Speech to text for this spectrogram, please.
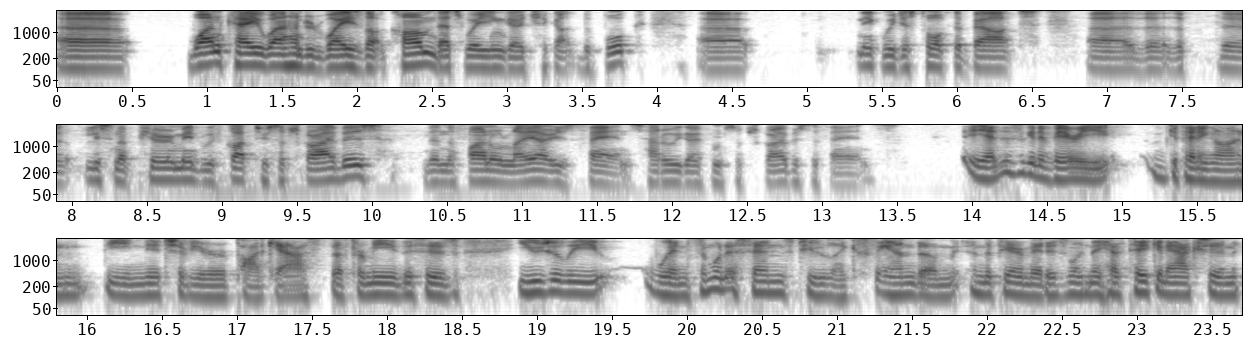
Uh, 1k100ways.com. That's where you can go check out the book. Uh, Nick, we just talked about uh, the, the, the listener pyramid. We've got two subscribers. Then the final layer is fans. How do we go from subscribers to fans? Yeah, this is going to vary depending on the niche of your podcast. But for me, this is usually when someone ascends to like fandom in the pyramid is when they have taken action,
